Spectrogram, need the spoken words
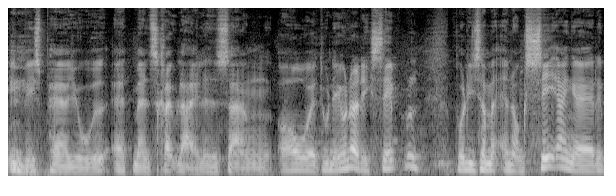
i en vis periode, at man skrev lejlighedssangen. Og øh, du nævner et eksempel på ligesom annoncering af det.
